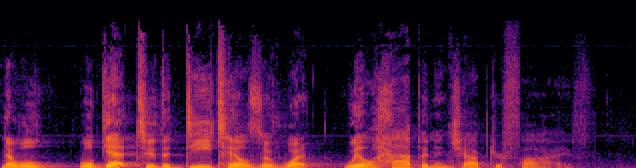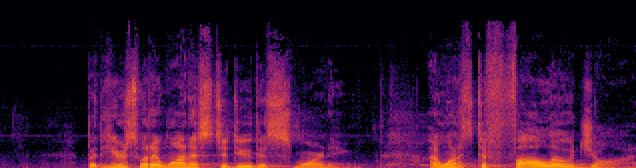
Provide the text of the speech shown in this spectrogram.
Now, we'll, we'll get to the details of what will happen in chapter 5. But here's what I want us to do this morning I want us to follow John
